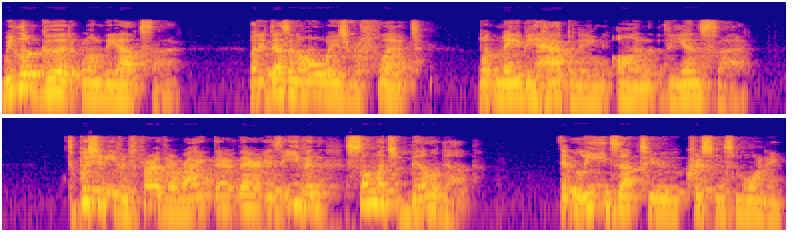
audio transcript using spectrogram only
We look good on the outside but it doesn't always reflect what may be happening on the inside. To push it even further, right, there, there is even so much buildup that leads up to Christmas morning.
